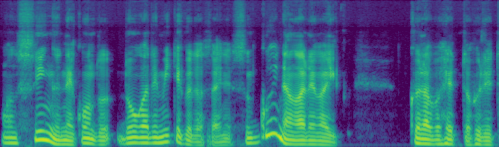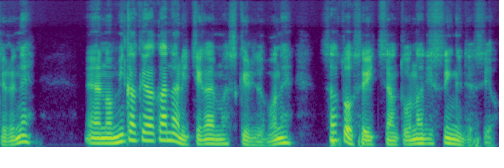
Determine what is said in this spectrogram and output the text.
このスイングね、今度動画で見てくださいね。すっごい流れがいい。クラブヘッド触れてるね。あの、見かけはかなり違いますけれどもね、佐藤誠一さんと同じスイングですよ。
